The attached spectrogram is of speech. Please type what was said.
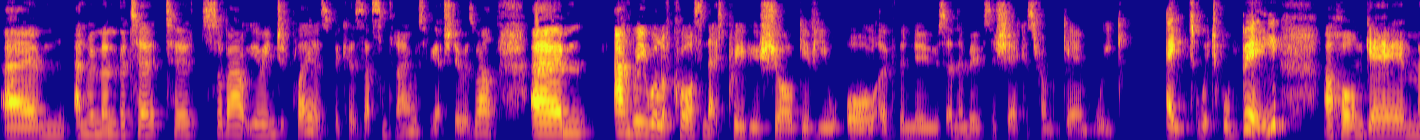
Um, and remember to to sub out your injured players because that's something I always forget to do as well. Um, and we will, of course, next preview show give you all of the news and the moves and shakers from game week eight, which will be a home game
